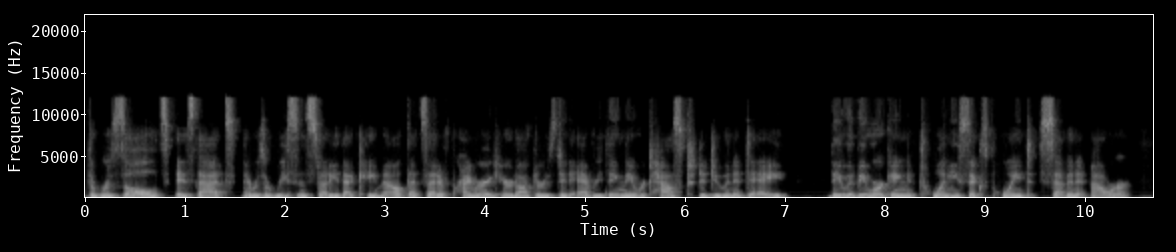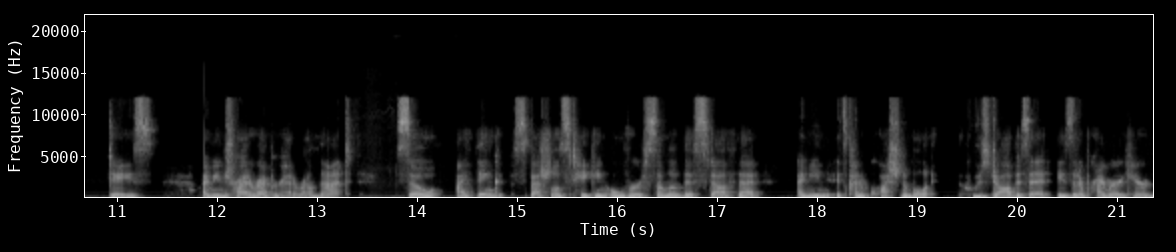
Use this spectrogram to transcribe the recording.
the result is that there was a recent study that came out that said if primary care doctors did everything they were tasked to do in a day, they would be working 26.7 hour days. I mean, try to wrap your head around that. So I think specialists taking over some of this stuff that, I mean, it's kind of questionable. Whose job is it? Is it a primary care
